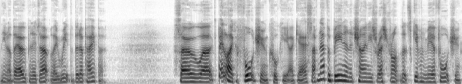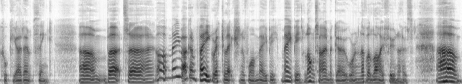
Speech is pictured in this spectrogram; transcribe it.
You know, they open it up, they read the bit of paper. So uh, it's a bit like a fortune cookie, I guess. I've never been in a Chinese restaurant that's given me a fortune cookie, I don't think. Um, but uh, oh, maybe I've got a vague recollection of one. Maybe, maybe long time ago or another life. Who knows? Um,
